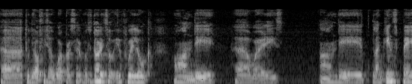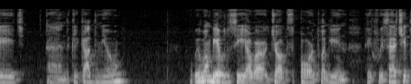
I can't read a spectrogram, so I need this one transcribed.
uh, to the official WordPress repository. So if we look on the uh, where is on the plugins page and click add new. We won't be able to see our jobs board plugin if we search it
